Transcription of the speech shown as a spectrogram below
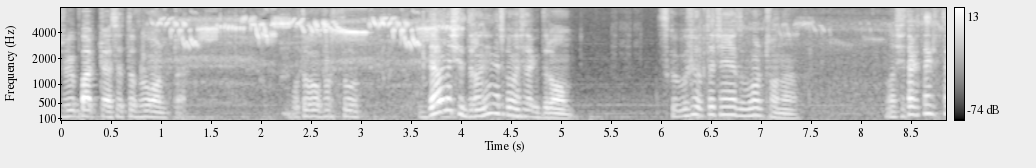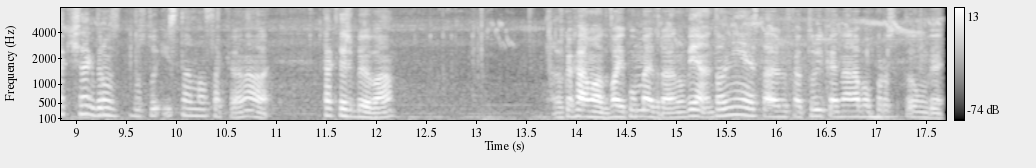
że wybaczcie, ja sobie to wyłączę. Bo to po prostu... Idealne się droni, dlaczego one się tak drą? Z kogoś otoczenia jest włączona. No się tak, tak, tak się tak drą, po prostu istna masakra, no ale tak też bywa. Talerówka chyba ma 2,5 metra, no wiem, to nie jest talerówka trójka, no ale po prostu mówię,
